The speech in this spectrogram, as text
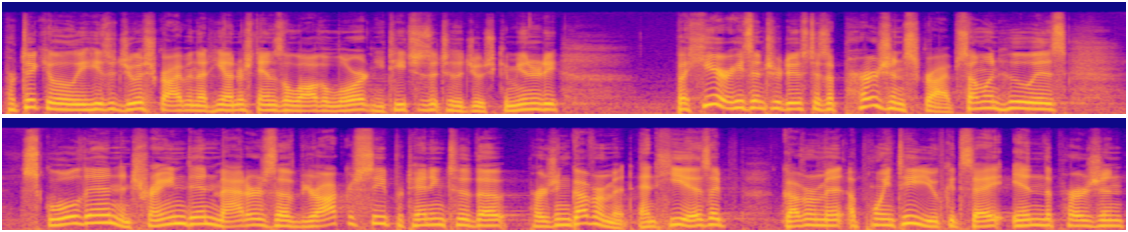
particularly, he's a Jewish scribe in that he understands the law of the Lord and he teaches it to the Jewish community. But here he's introduced as a Persian scribe, someone who is schooled in and trained in matters of bureaucracy pertaining to the Persian government. And he is a government appointee, you could say, in the Persian.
